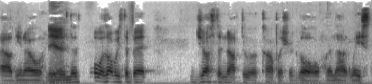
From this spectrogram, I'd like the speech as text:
loud. You know, I Yeah. mean, the goal is always to bet just enough to accomplish your goal and not waste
